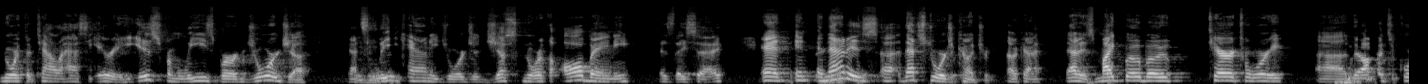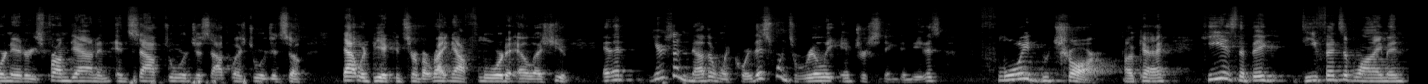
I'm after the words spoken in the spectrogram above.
north of Tallahassee area, he is from Leesburg, Georgia. That's mm-hmm. Lee County, Georgia, just north of Albany, as they say. And and and that is uh, that's Georgia country. Okay, that is Mike Bobo territory. Uh, the offensive coordinator, he's from down in, in South Georgia, Southwest Georgia. So that would be a concern. But right now, Florida, LSU. And then here's another one, Corey. This one's really interesting to me. This Floyd Bouchard. Okay. He is the big defensive lineman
